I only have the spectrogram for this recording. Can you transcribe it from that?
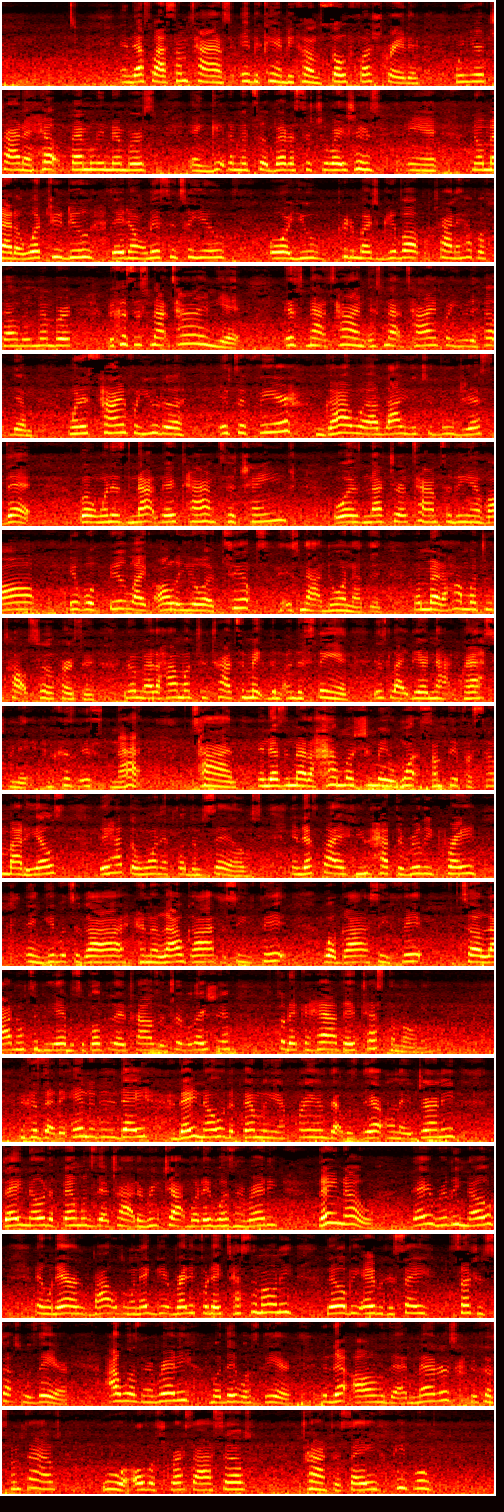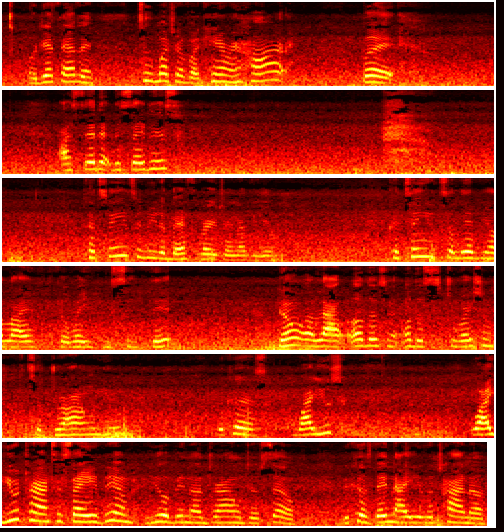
And that's why sometimes it can become so frustrating when you're trying to help family members and get them into better situations. And no matter what you do, they don't listen to you or you pretty much give up trying to help a family member because it's not time yet. It's not time. It's not time for you to help them. When it's time for you to interfere, God will allow you to do just that. But when it's not their time to change or it's not your time to be involved, it will feel like all of your attempts is not doing nothing. No matter how much you talk to a person, no matter how much you try to make them understand, it's like they're not grasping it because it's not time. It doesn't matter how much you may want something for somebody else, they have to want it for themselves. And that's why you have to really pray and give it to God and allow God to see fit what God see fit to allow them to be able to go through their trials and tribulation so they can have their testimony. Because at the end of the day, they know the family and friends that was there on their journey. They know the families that tried to reach out but they wasn't ready. They know. They really know. And when they're about, when they get ready for their testimony, they'll be able to say such and such was there. I wasn't ready, but they was there. And that all that matters because sometimes we will overstress ourselves trying to save people or just having too much of a caring heart. But I said that to say this. Continue to be the best version of you. Continue to live your life the way you see fit. Don't allow others in other situations to drown you. Because while you while you're trying to save them, you've been drowned yourself. Because they're not even trying to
